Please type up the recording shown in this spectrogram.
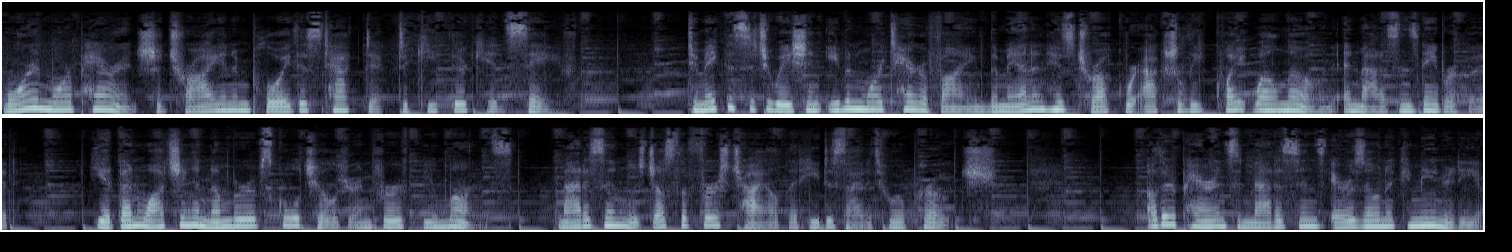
More and more parents should try and employ this tactic to keep their kids safe. To make the situation even more terrifying, the man in his truck were actually quite well known in Madison's neighborhood. He had been watching a number of school children for a few months. Madison was just the first child that he decided to approach. Other parents in Madison's Arizona community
